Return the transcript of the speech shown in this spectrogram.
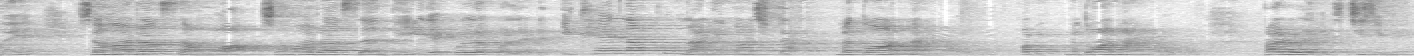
ဆိုရင်ယမာဒါဆန်ဝယမာဒါဆန်ဒီတဲ့ကွက်လက်ကွက်လက်တဲ့ဤခဲနာခုနာလီမရှိတာမတွားနိုင်တော့ဘူးဟုတ်ပြီမတွားနိုင်တော့ဘူးဘဘာလို့လဲကြည့်ကြည့်မယ်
